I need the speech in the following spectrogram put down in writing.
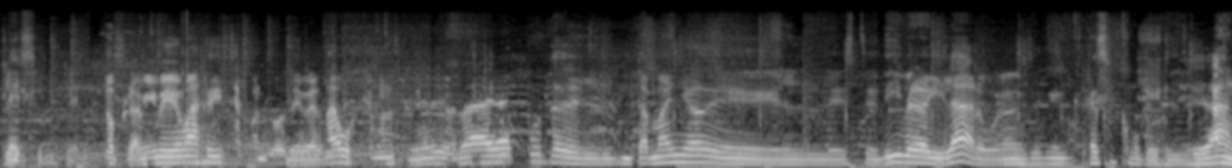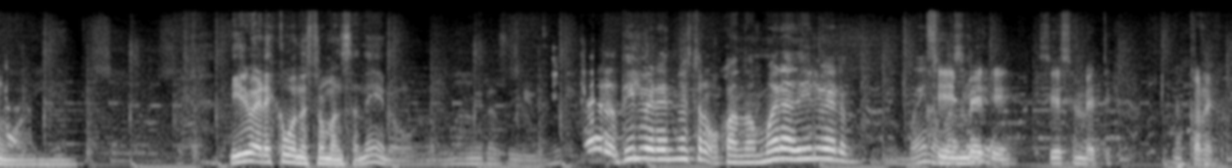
clarísimo. clarísimo. No, pero a mí me dio más risa cuando de verdad busqué Manzanero, de verdad era puta del tamaño del este, Dilber Aguilar, weón. o sea, que Casi como que se dan, weón. Dilber es como nuestro manzanero, así, weón. Claro, Dilber es nuestro. Cuando muera Dilber, bueno. Sí, en Betty. Sí, es en Betty. No es correcto.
